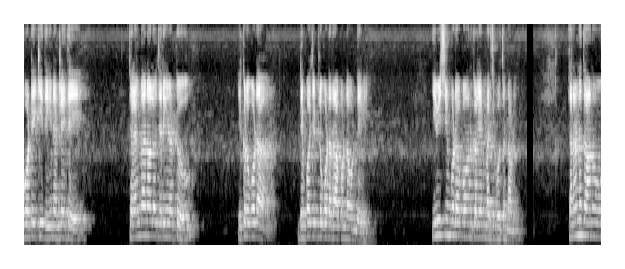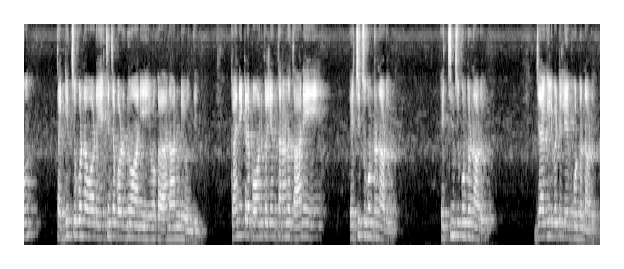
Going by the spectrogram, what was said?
పోటీకి దిగినట్లయితే తెలంగాణలో జరిగినట్టు ఇక్కడ కూడా డిపాజిట్లు కూడా రాకుండా ఉండేవి. ఈ విషయం కూడా పవన్ కళ్యాణ్ మర్చిపోతున్నాడు. తనను తాను తగ్గించుకున్న వాడు హెచ్చించబడును అని ఒక నానుడి ఉంది. కానీ ఇక్కడ పవన్ కళ్యాణ్ తనను తానే హెచ్చించుకుంటున్నాడు. హెచ్చించుకుంటున్నాడు. జాకీలు పెట్టి లేపుకుంటున్నాడు.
